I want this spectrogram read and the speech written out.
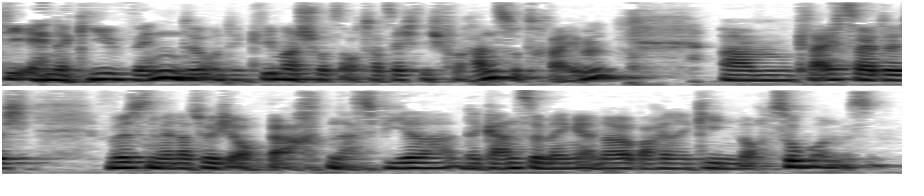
die Energiewende und den Klimaschutz auch tatsächlich voranzutreiben. Ähm, gleichzeitig müssen wir natürlich auch beachten, dass wir eine ganze Menge erneuerbare Energien noch zubauen müssen.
